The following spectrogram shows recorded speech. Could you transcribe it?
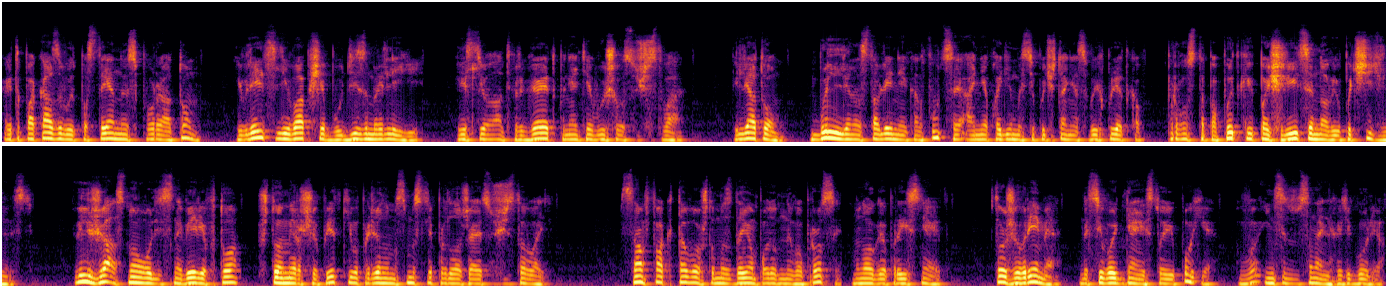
Это показывают постоянные споры о том, является ли вообще буддизм религией, если он отвергает понятие высшего существа, или о том, были ли наставления Конфуция о необходимости почитания своих предков просто попыткой поощрить новую почтительность, или же основывались на вере в то, что умершие предки в определенном смысле продолжают существовать. Сам факт того, что мы задаем подобные вопросы, многое проясняет. В то же время, до сегодня из той эпохи, в институциональных категориях,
